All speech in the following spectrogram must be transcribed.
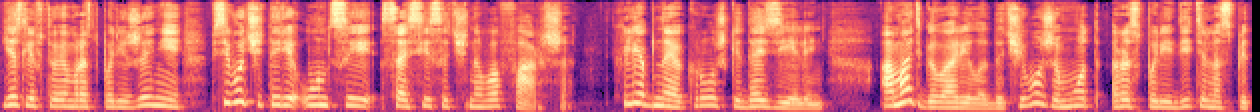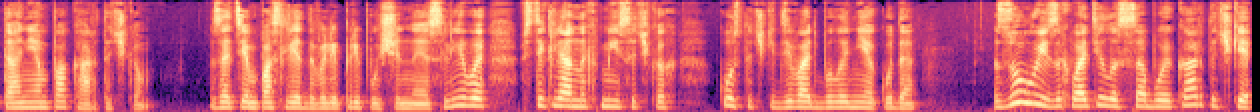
если в твоем распоряжении всего 4 унции сосисочного фарша, хлебные крошки да зелень, а мать говорила, до чего же Мод распорядительно с питанием по карточкам. Затем последовали припущенные сливы в стеклянных мисочках, косточки девать было некуда. Зоуи захватила с собой карточки,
